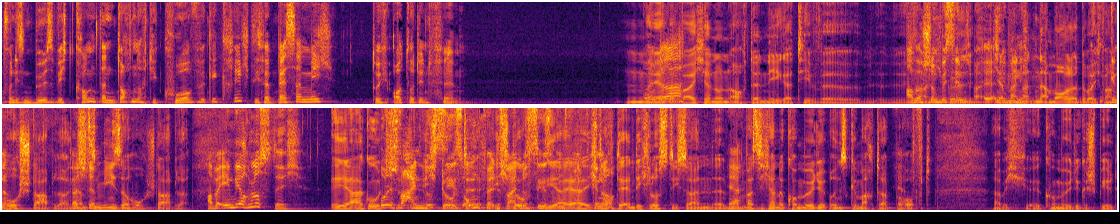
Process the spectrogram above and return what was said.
von diesem Bösewicht kommt, dann doch noch die Kurve gekriegt. Sie verbessern mich durch Otto den Film. Naja, Oder? da war ich ja nun auch der negative. ich Aber schon ein bisschen, Böse. äh, Ich habe war nicht- niemanden ermordet, aber ich war Genau. ein Hochstapler, ein ganz stimmt. mieser Hochstapler. Aber irgendwie auch lustig. Ja, gut. Und es war ein Ich lustiges durfte, Umfeld, es Ich war ein durfte, lustiges ja, Ja, Umfeld, ich genau. durfte endlich lustig sein. äh, Ja. Was ich an der Komödie übrigens gemacht habe, Ja. oft. Habe ich äh, Komödie gespielt.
